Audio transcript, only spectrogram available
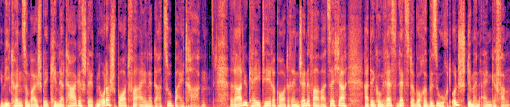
Wie können zum Beispiel Kindertagesstätten oder Sportvereine dazu beitragen? Sagen. Radio KIT-Reporterin Jennifer Warzecher hat den Kongress letzte Woche besucht und Stimmen eingefangen.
